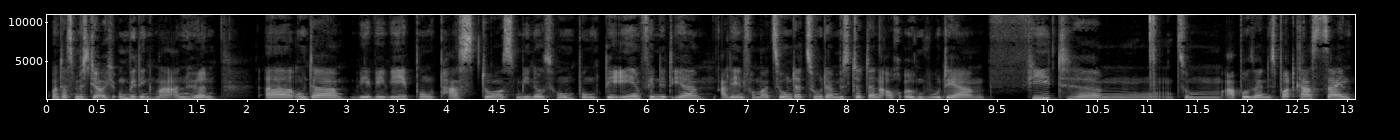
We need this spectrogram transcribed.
Und das müsst ihr euch unbedingt mal anhören. Uh, unter www.pastors-home.de findet ihr alle Informationen dazu. Da müsste dann auch irgendwo der Feed ähm, zum Abo seines Podcasts sein.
